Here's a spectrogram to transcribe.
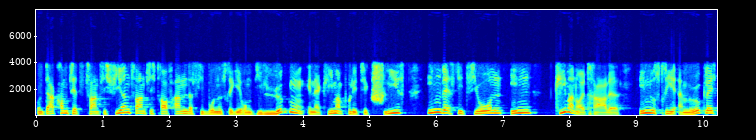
Und da kommt jetzt 2024 darauf an, dass die Bundesregierung die Lücken in der Klimapolitik schließt, Investitionen in klimaneutrale Industrie ermöglicht.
